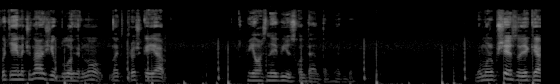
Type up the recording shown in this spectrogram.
хоч я і починаючий блогер, ну, знаєте, трошки я. Я вас не обіжу з контентом, можу взагалі, як я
